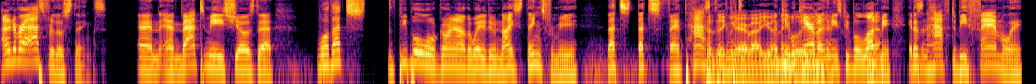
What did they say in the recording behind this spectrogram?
I never asked for those things, and and that to me shows that, well, that's people are going out of the way to do nice things for me, that's that's fantastic. 'Cause they care about you and they people care about it. you. It means people love Yeah. me. It doesn't have to be family,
